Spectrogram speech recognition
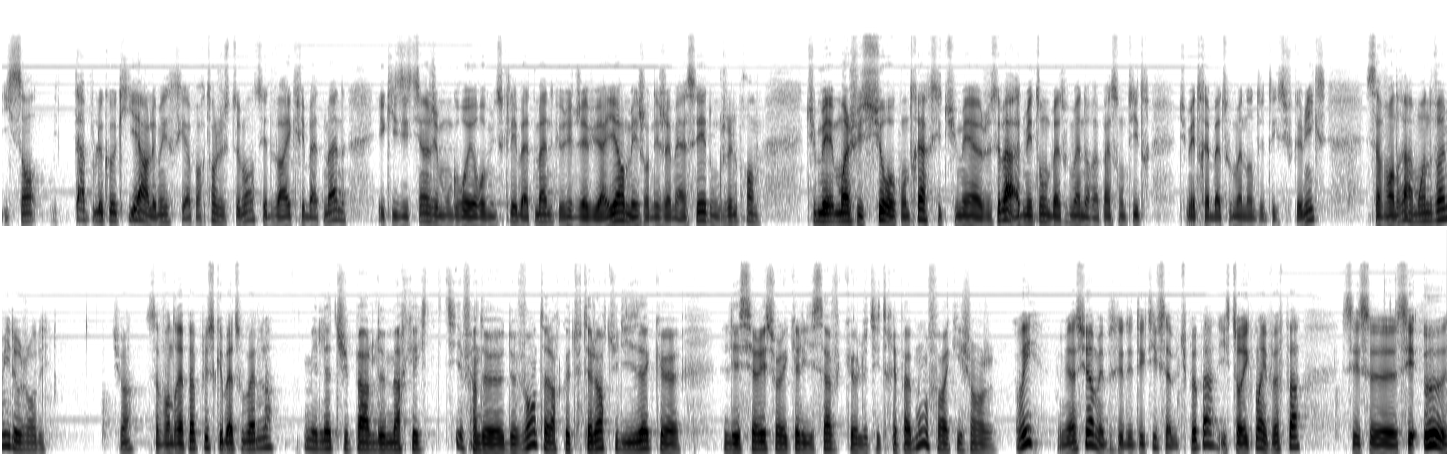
il s'en tape le coquillard. Le mec, ce qui est important justement, c'est de voir écrit Batman et qu'il se dise tiens, j'ai mon gros héros musclé Batman que j'ai déjà vu ailleurs, mais j'en ai jamais assez, donc je vais le prendre. Tu mets, moi, je suis sûr au contraire que si tu mets, euh, je sais pas, admettons Batman n'aurait pas son titre, tu mettrais Batman dans Detective Comics, ça vendrait à moins de 20 000 aujourd'hui. Tu vois, ça vendrait pas plus que Batman là. Mais là, tu parles de marketing, enfin de, de vente, alors que tout à l'heure, tu disais que les séries sur lesquelles ils savent que le titre est pas bon, il faudrait qu'ils changent. Oui, bien sûr, mais parce que Détective, ça, tu peux pas. Historiquement, ils peuvent pas. C'est ce, eux,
